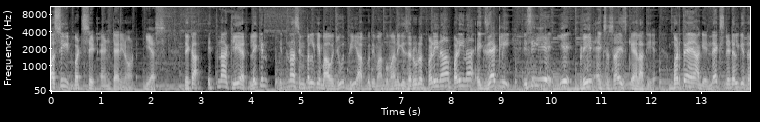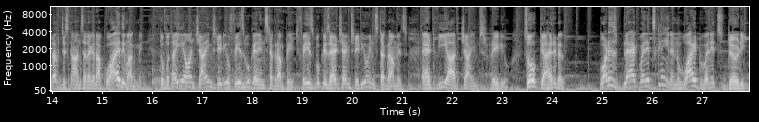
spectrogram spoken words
a seat but sit and tarry not yes देखा, इतना क्लियर लेकिन इतना सिंपल के बावजूद भी आपको दिमाग घुमाने की ज़रूरत पड़ी ना पड़ी ना एग्जैक्टली exactly. इसीलिए ये ब्रेन एक्सरसाइज कहलाती है। बढ़ते हैं आगे नेक्स्ट रिडल की तरफ़, जिसका आंसर अगर आपको आए दिमाग में तो बताइए on Chimes Radio Facebook and Instagram page Facebook is at Chimes Radio Instagram is at we are Chimes Radio so क्या है riddle What is black when it's clean and white when it's dirty?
